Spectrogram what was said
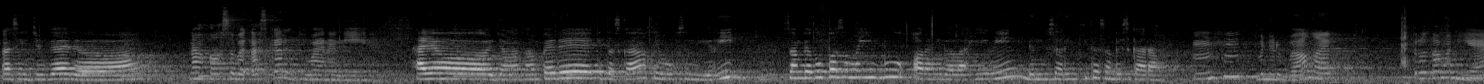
Masih juga dong. Nah, kalau sobat Askar gimana nih? Hayo, jangan sampai deh kita sekarang sibuk sendiri sampai lupa sama ibu, orang yang udah lahirin dan besarin kita sampai sekarang. Mhm, bener banget. Terutama nih ya,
